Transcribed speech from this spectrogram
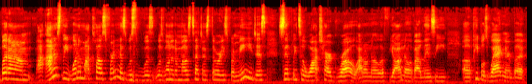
but um, I, honestly, one of my close friends was was was one of the most touching stories for me. Just simply to watch her grow. I don't know if y'all know about Lindsay uh, Peoples Wagner, but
